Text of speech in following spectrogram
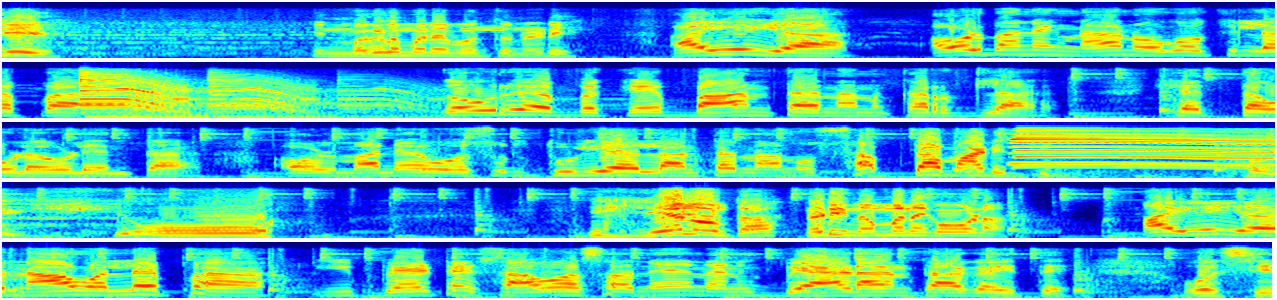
ಅಜ್ಜಿ ನಿನ್ ಮಗಳ ಮನೆ ಬಂತು ನಡಿ. ಅಯ್ಯಯ್ಯ ಅವಳ ಮನೆಗೆ ನಾನು ಹೋಗೋಕಿಲ್ಲಪ್ಪ. ಗೌರಿ ಹಬ್ಬಕ್ಕೆ ಬಾ ಅಂತ ನಾನು ಕರೆದ್ಲ ಹೆತ್ತವಳವಳೆ ಅಂತ. ಅವಳ ಮನೆ ಹೊಸಲು ತುಳಿಯಲ್ಲ ಅಂತ ನಾನು ಸಪ್ತ ಮಾಡಿದ್ದೀನಿ. ಅಯ್ಯೋ ಈಗ ಏನು ಅಂತ? ನಡಿ ನಮ್ಮ ಮನೆಗೆ ಹೋಗೋಣ. ಅಯ್ಯಯ್ಯೋ ನಾವಲ್ಲಪ್ಪ ಈ ಪೇಟೆ ಸಾವಾಸನೇ ನನಗೆ ಬೇಡ ಅಂತ ಆಗೈತೆ. ಒಸಿ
